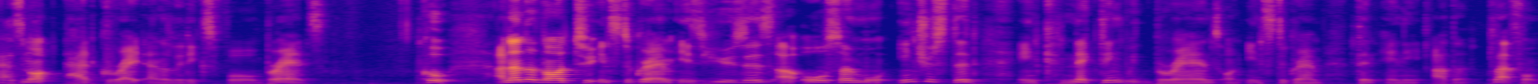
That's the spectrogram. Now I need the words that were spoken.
has not had great analytics for brands. Cool. Another nod to Instagram is users are also more interested in connecting with brands on Instagram than any other platform.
